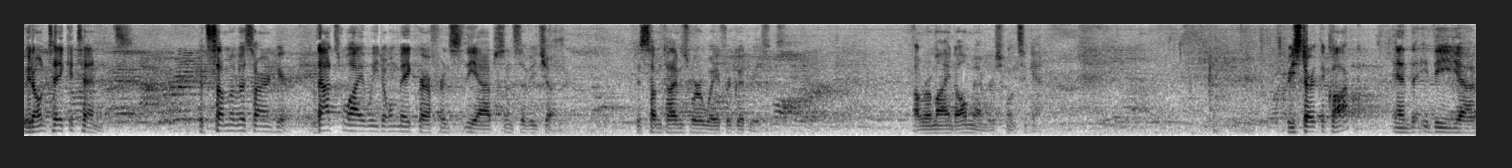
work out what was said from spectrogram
We don't take attendance, but some of us aren't here. That's why we don't make reference to the absence of each other, because sometimes we're away for good reasons. I'll remind all members once again. Restart the clock, and the, the, uh,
